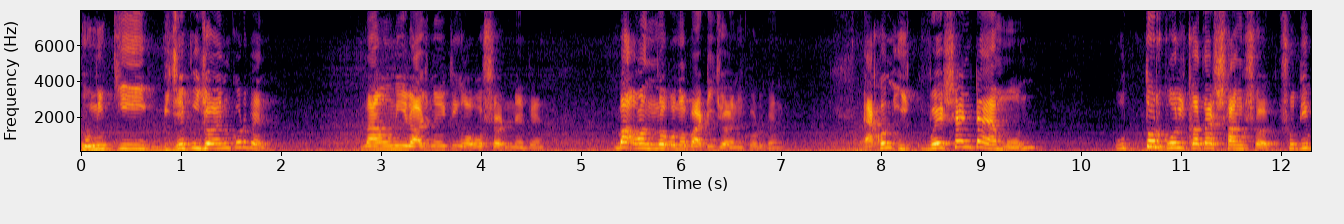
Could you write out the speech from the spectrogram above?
উনি কি বিজেপি জয়েন করবেন? না উনি রাজনৈতিক অবসর নেবেন? বা অন্য কোনো পার্টি জয়েন করবেন। এখন ইকুয়েশনটা এমন, উত্তর কলকাতার সাংসদ সুদীপ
